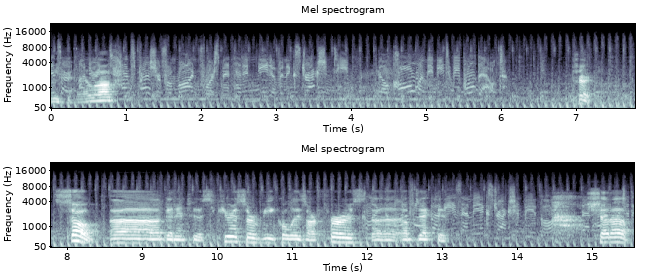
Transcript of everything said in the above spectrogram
read the dialogue Sure. So, uh, get into a SecuroServ vehicle is our first uh, objective. Shut up.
